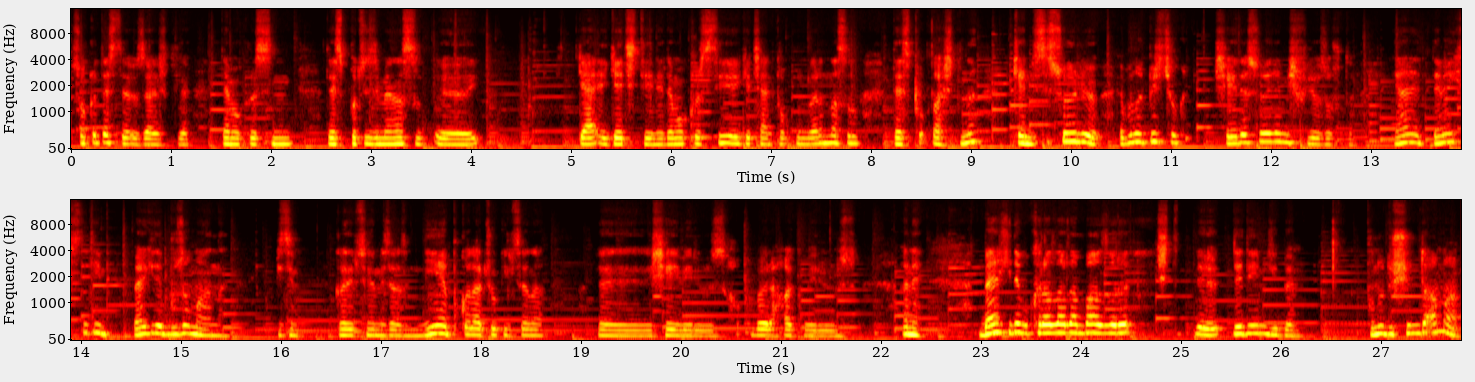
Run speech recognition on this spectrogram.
Sokrates de özellikle demokrasinin despotizme nasıl e, geçtiğini, demokrasiye geçen toplumların nasıl despotlaştığını kendisi söylüyor. E bunu birçok şeyde söylemiş filozofta. Yani demek istediğim belki de bu zamanı bizim garipsememiz lazım. Niye bu kadar çok insana şey veriyoruz, böyle hak veriyoruz? Hani belki de bu krallardan bazıları işte e, dediğim gibi bunu düşündü ama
